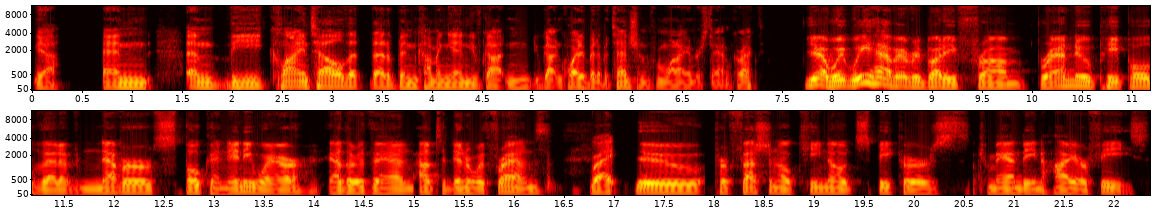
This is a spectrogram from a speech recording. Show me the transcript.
yeah and and the clientele that that have been coming in you've gotten you've gotten quite a bit of attention from what i understand correct Yeah, we, we have everybody from brand new people that have never spoken anywhere other than out to dinner with friends right to professional keynote speakers commanding higher fees.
